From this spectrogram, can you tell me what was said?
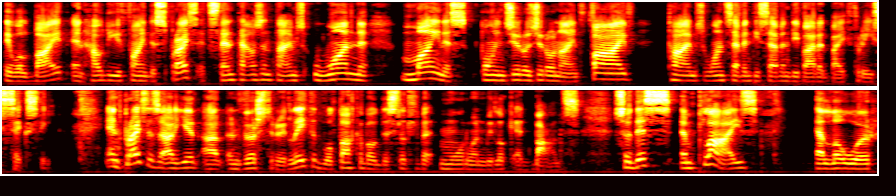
they will buy it. And how do you find this price? It's 10,000 times 1 minus 0.0095 times 177 divided by 360. And prices are here are inversely related. We'll talk about this a little bit more when we look at bonds. So this implies a lower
